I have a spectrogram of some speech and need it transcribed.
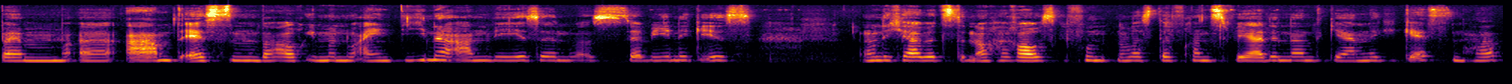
beim äh, Abendessen war auch immer nur ein Diener anwesend, was sehr wenig ist. Und ich habe jetzt dann auch herausgefunden, was der Franz Ferdinand gerne gegessen hat.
